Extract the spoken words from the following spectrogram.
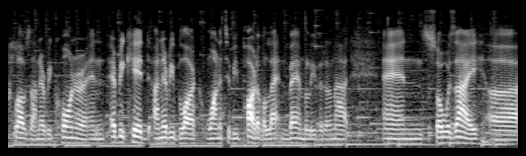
clubs on every corner, and every kid on every block wanted to be part of a Latin band, believe it or not. And so was I. Uh,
